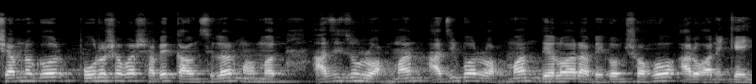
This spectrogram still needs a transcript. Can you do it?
শ্যামনগর পৌরসভার সাবেক কাউন্সিলর মোহাম্মদ আজিজুর রহমান, আজিবর রহমান, দেলোয়ারা বেগম সহ আরও অনেকেই।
